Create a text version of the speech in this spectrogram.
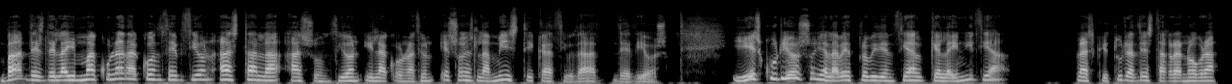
va desde la Inmaculada Concepción hasta la Asunción y la coronación. Eso es la mística ciudad de Dios. Y es curioso y a la vez providencial que la inicia la escritura de esta gran obra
